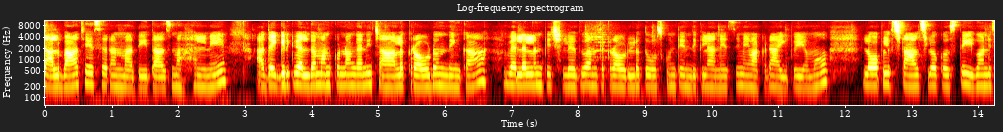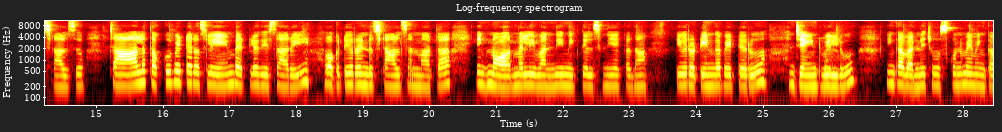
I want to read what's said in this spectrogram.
చాలా బాగా చేశారనమాట ఈ తాజ్మహల్ని ఆ దగ్గరికి వెళ్దాం అనుకున్నాం కానీ చాలా క్రౌడ్ ఉంది ఇంకా. వెళ్ళాలనిపించలేదు అంత క్రౌడ్లో తోసుకుంటే ఎందుకులే అనేసి మేము అక్కడ ఆగిపోయాము. లోపలికి స్టాల్స్లోకి వస్తే ఇగోండి స్టాల్స్. చాలా తక్కువ పెట్టారు అసలు ఏం పెట్టలేదు ఈసారి. ఒకటి రెండు స్టాల్స్ అనమాట ఇంక నార్మల్ ఇవన్నీ మీకు తెలిసినవే కదా. ఇవి రొటీన్గా పెట్టారు జైంట్ విల్లు ఇంకా అవన్నీ చూసుకుని మేము ఇంకా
